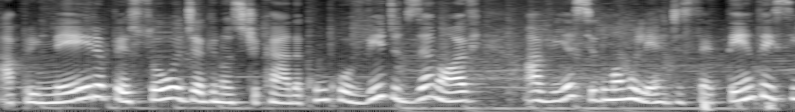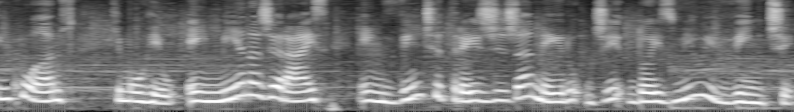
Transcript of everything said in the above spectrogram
A primeira pessoa diagnosticada com Covid-19 havia sido uma mulher de 75 anos que morreu em Minas Gerais em 23 de janeiro de 2020.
